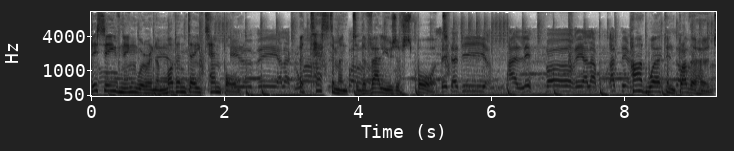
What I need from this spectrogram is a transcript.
This evening, we're in a modern day temple, a testament to the values of sport, hard work and brotherhood.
